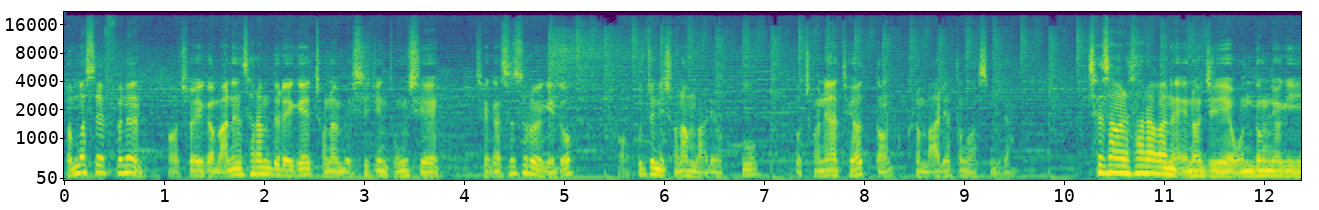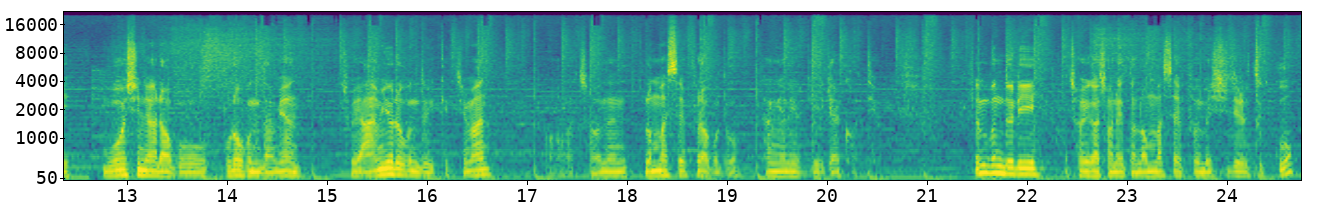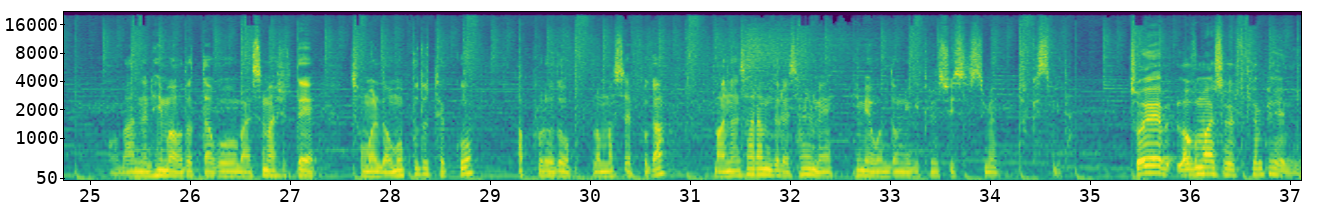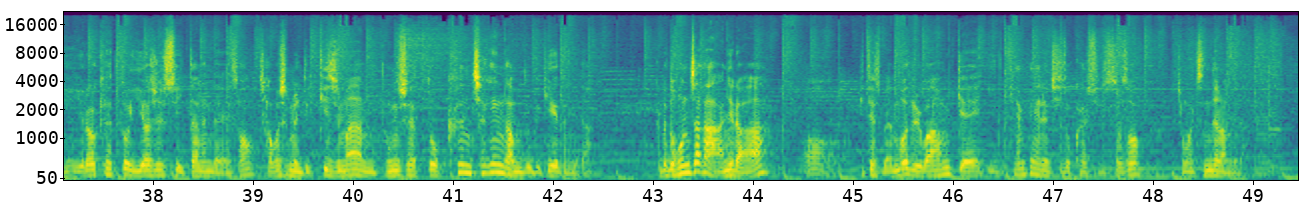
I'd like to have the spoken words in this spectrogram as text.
럼마셀프는 어, 저희가 많은 사람들에게 전한 메시지인 동시에 제가 스스로에게도 어, 꾸준히 전한 말이었고 또 전해야 되었던 그런 말이었던 것 같습니다. 세상을 살아가는 에너지의 원동력이 무엇이냐라고 물어본다면 저희 아미 여러분도 있겠지만 어, 저는 럼마셀프라고도 당연히 이렇게 얘기할 것 같아요. 팬분들이 저희가 전했던 럼마셀프 메시지를 듣고 어, 많은 힘을 얻었다고 말씀하실 때 정말 너무 뿌듯했고 앞으로도 럼마셀프가 많은 사람들의 삶에 힘의 원동력이 될 수 있었으면 좋겠습니다. 저의 Love Myself 캠페인이 이렇게 또 이어질 수 있다는 데에서 자부심을 느끼지만 동시에 또 큰 책임감도 느끼게 됩니다. 그래도 혼자가 아니라 어, BTS 멤버들과 함께 이 캠페인을 지속할 수 있어서 정말 든든합니다.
